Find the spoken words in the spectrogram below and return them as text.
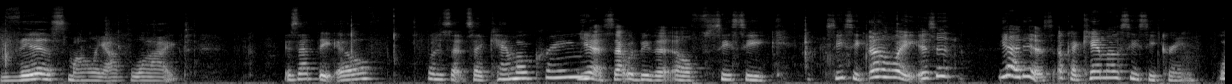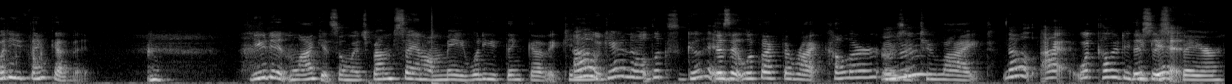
This Molly I've liked. Is that the Elf? What does that say? Camo cream? Yes, that would be the Elf CC CC. Oh wait, is it? Yeah, it is. Okay, camo CC cream. What do you think of it? You didn't like it so much, but I'm saying on me, what do you think of it? Can Oh you, yeah, no, it looks good. does it look like the right color or is it Mhm. too light? No, I. What color did This you get? This is fair.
